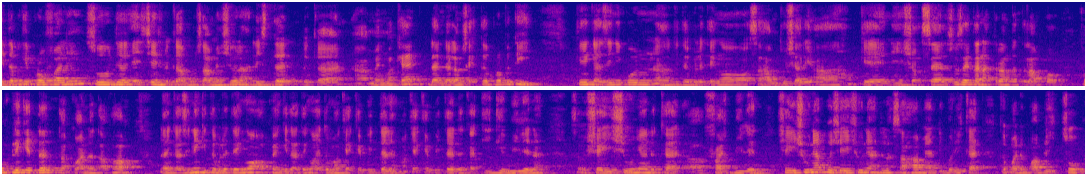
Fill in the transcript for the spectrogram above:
Kita pergi profil dia. So dia exchange dekat Bursa Malaysia lah. Listed dekat uh, main market dan dalam sektor property. Okay, kat sini pun uh, kita boleh tengok saham tu syariah. Okay, ni short sell. So, saya tak nak terangkan terlampau complicated. Takut anda tak faham. Dan kat sini kita boleh tengok apa yang kita tengok itu market capital. Eh. Market capital dekat 3 billion. Eh. So, share issue-nya dekat uh, 5 billion. Share issue ni apa? Share issue ni adalah saham yang diberikan kepada public. So,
